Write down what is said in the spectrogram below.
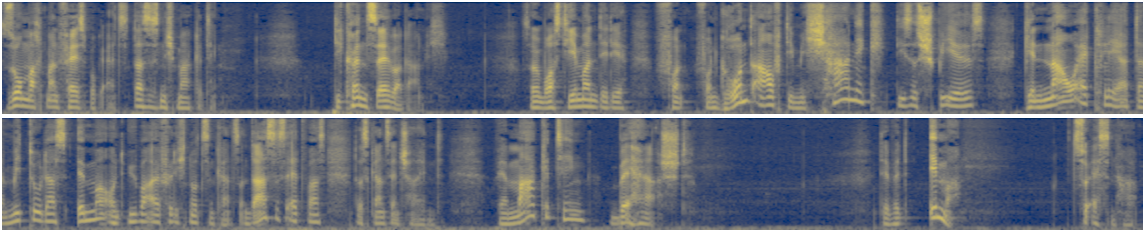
So macht man Facebook-Ads. Das ist nicht Marketing. Die können es selber gar nicht sondern du brauchst jemanden, der dir von, von Grund auf die Mechanik dieses Spiels genau erklärt, damit du das immer und überall für dich nutzen kannst. Und das ist etwas, das ist ganz entscheidend. Wer Marketing beherrscht, der wird immer zu essen haben.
